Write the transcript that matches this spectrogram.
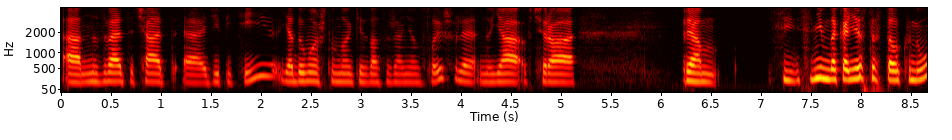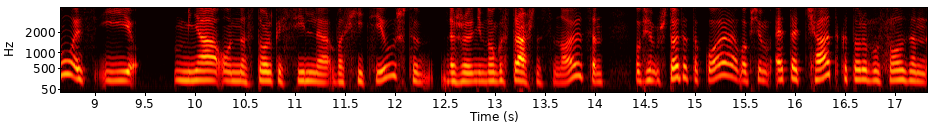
Э, называется чат э, GPT. Я думаю, что многие из вас уже о нем слышали, но я вчера прям с, с ним наконец-то столкнулась, и меня он настолько сильно восхитил, что даже немного страшно становится. В общем, что это такое? В общем, это чат, который был создан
